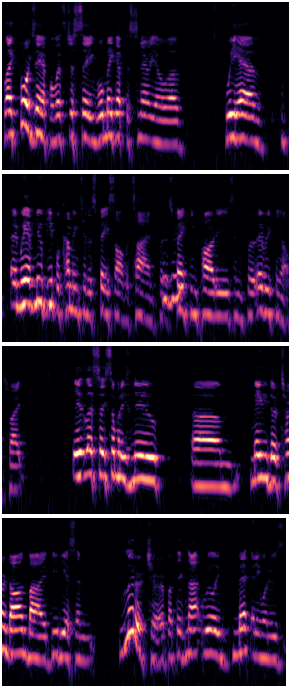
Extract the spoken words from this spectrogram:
like for example, let's just say we'll make up the scenario of we have and we have new people coming to the space all the time for the Mhm. spanking parties and for everything else, right? It, let's say somebody's new, um, maybe they're turned on by BDSM literature, but they've not really met anyone who's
